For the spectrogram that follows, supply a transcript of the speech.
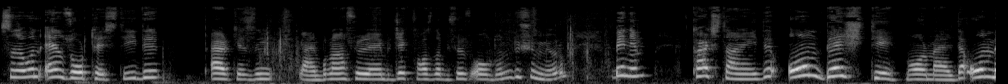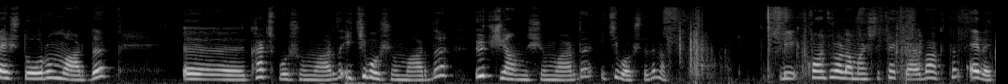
sınavın en zor testiydi. Herkesin yani buna söylenebilecek fazla bir söz olduğunu düşünmüyorum. Benim kaç taneydi? 15'ti normalde. 15 doğrum vardı. Ee, kaç boşum vardı? 2 boşum vardı. 3 yanlışım vardı. 2 boştu değil mi? Bir kontrol amaçlı tekrar baktım. Evet.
